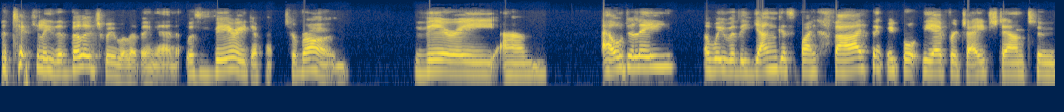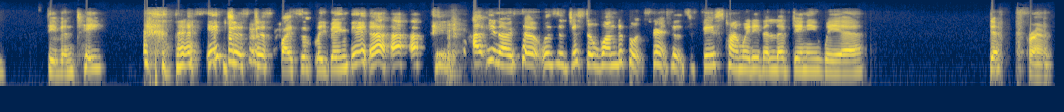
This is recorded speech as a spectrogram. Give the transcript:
particularly the village we were living in, it was very different to Rome. Very um, elderly. We were the youngest by far. I think we brought the average age down to 70 just just by simply being there. uh, you know, so it was a, just a wonderful experience. It was the first time we'd ever lived anywhere different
